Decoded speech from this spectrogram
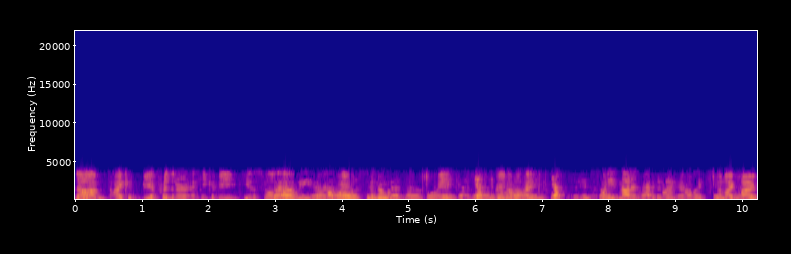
No, I'm. I could be a prisoner, and he could be. He's a small So guy. are we Or- kind of all assuming that the boy that Yeah, ran Are you normal height? Yeah. His When he's not in rabbit form, it- probably. I'm like is- five,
